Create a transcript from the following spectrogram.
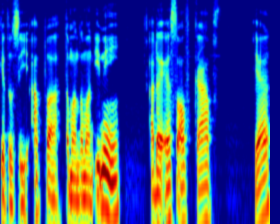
gitu sih. Apa teman-teman ini? Ada Ace of Cups ya.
